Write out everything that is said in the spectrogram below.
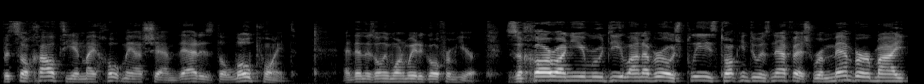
V'tochalti, and my hope me'ashem. That is the low point. And then there's only one way to go from here. Zachar an Yimrudi Lanavrosh, please, talking to his nefesh, remember my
